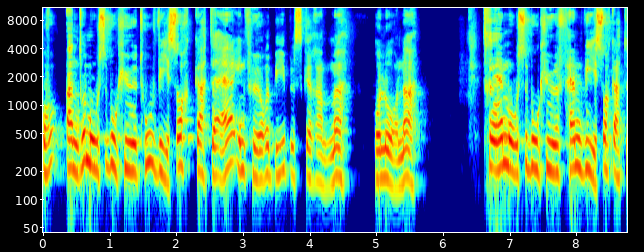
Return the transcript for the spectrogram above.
Og Andre Mosebok 22 viser oss at det er innenfor bibelske rammer å låne. Tre Mosebok 25 viser oss at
